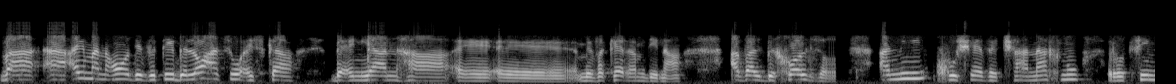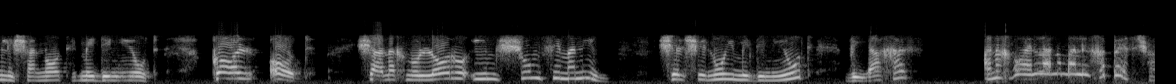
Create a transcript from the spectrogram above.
ואיימן עודה וטיבי לא עשו עסקה בעניין אה, אה, מבקר המדינה, אבל בכל זאת, אני חושבת שאנחנו רוצים לשנות מדיניות. כל עוד שאנחנו לא רואים שום סימנים של שינוי מדיניות ויחס, אנחנו אין לנו מה לחפש שם.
